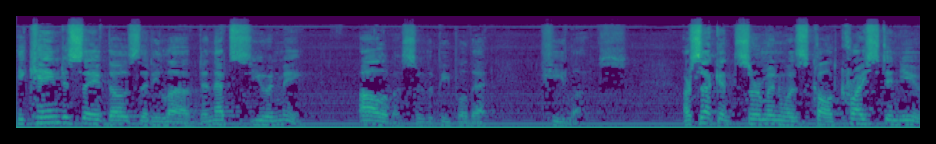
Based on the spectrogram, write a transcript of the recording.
He came to save those that he loved, and that's you and me. All of us are the people that he loves. Our second sermon was called Christ in You,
